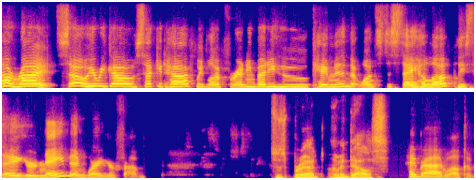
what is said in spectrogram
All right. So here we go. Second half. We'd love for anybody who came in that wants to say hello. Please say your name and where you're from. This is Brad. I'm in Dallas. Hey, Brad. Welcome.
